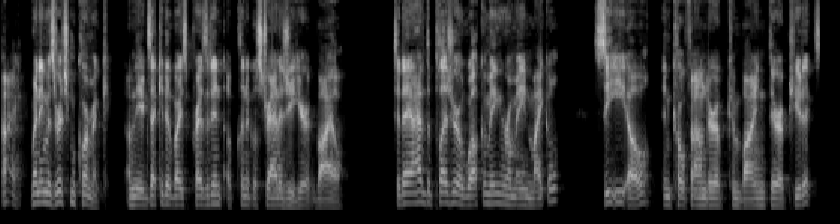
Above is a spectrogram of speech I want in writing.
Hi, my name is Rich McCormick. I'm the Executive Vice President of Clinical Strategy here at Vial. Today, I have the pleasure of welcoming Romain Micol, CEO and co-founder of Combined Therapeutics,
